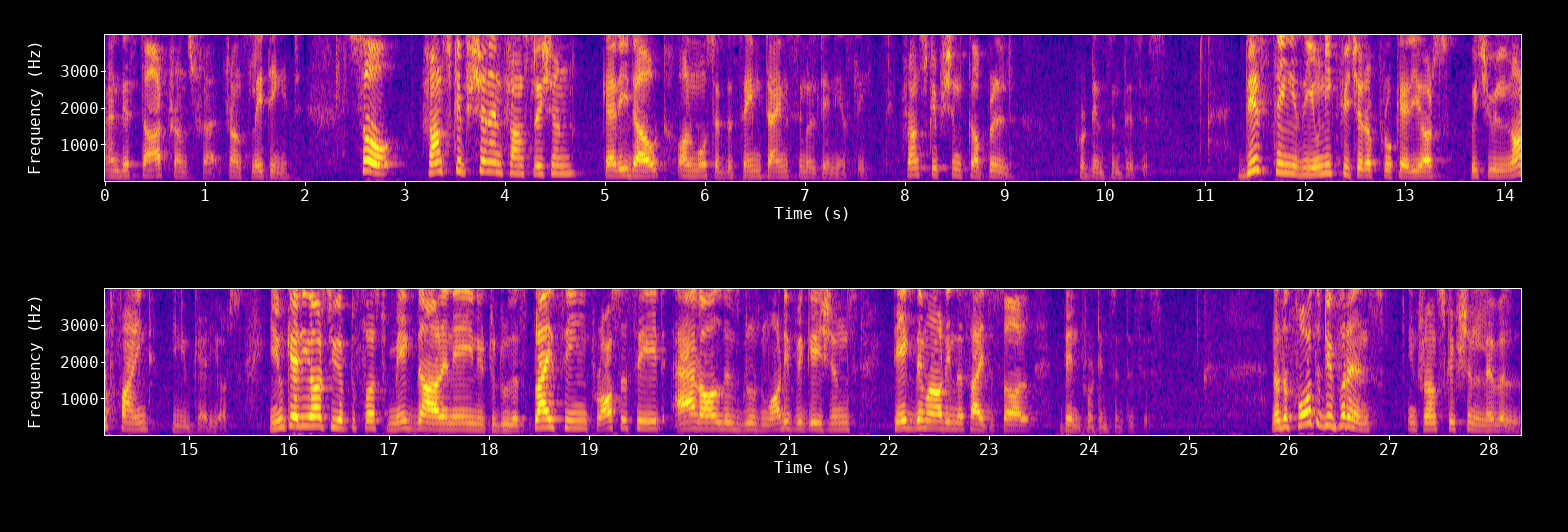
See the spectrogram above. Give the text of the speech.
and they start trans translating it. So, transcription and translation carried out almost at the same time simultaneously. Transcription coupled protein synthesis. This thing is a unique feature of prokaryotes which you will not find in eukaryotes. In eukaryotes, you have to first make the RNA, you need to do the splicing, process it, add all these groups modifications, take them out in the cytosol, then protein synthesis. Now the fourth difference in transcription level,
